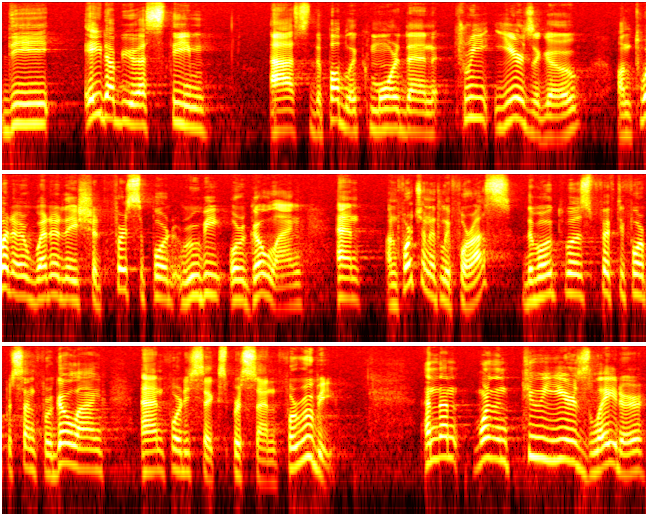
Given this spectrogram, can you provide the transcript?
the AWS team asked the public more than three years ago on Twitter whether they should first support Ruby or Golang. And unfortunately for us, the vote was 54% for Golang and 46% for Ruby. And then more than two years later,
